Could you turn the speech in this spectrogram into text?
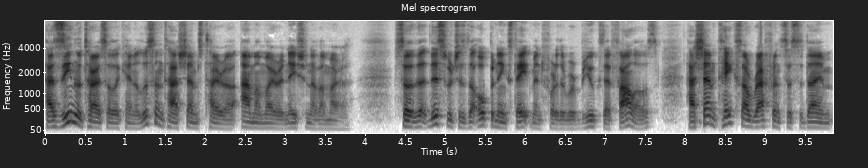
Hazinu taras. Listen to Hashem's Torah, Amamira, nation of Amorah. So that this, which is the opening statement for the rebuke that follows, Hashem takes our reference to Sedaim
